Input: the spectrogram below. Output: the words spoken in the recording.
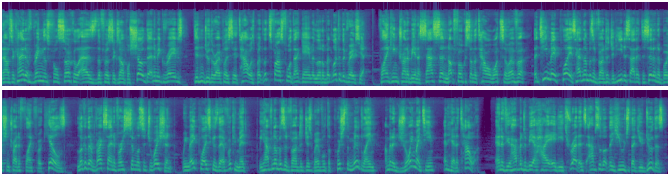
Now, to kind of bring this full circle, as the first example showed, the enemy Graves didn't do the right place to hit towers, but let's fast forward that game a little bit. Look at the Graves here. Flanking, trying to be an assassin, not focused on the tower whatsoever. The teammate plays, had numbers advantage, and he decided to sit in a bush and try to flank for kills. Look at the Rek'Sai in a very similar situation. We make plays because they overcommit, we have numbers advantages, we're able to push the mid lane, I'm going to join my team and hit a tower. And if you happen to be a high AD threat, it's absolutely huge that you do this.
